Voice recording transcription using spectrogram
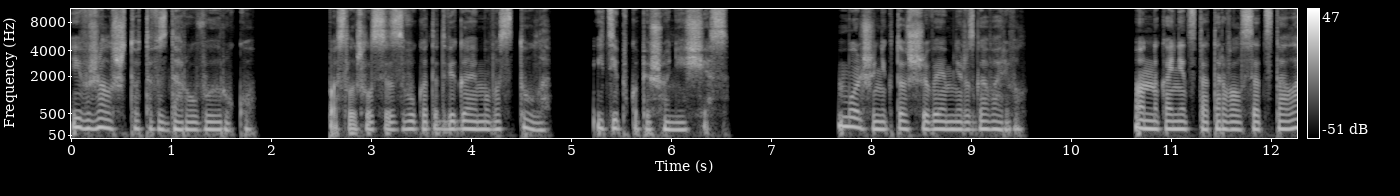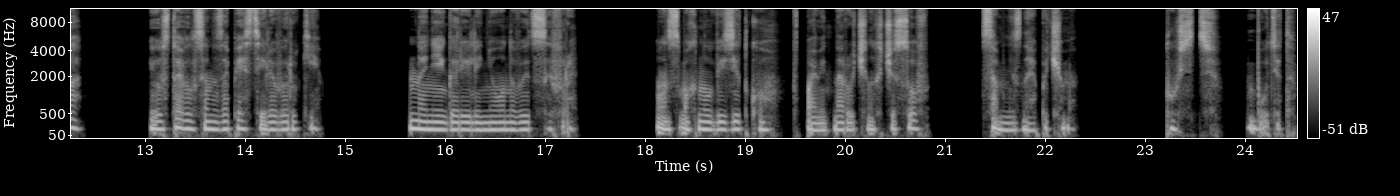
И вжал что-то в здоровую руку. Послышался звук отодвигаемого стула, и тип в капюшоне исчез. Больше никто с Шивеем не разговаривал. Он наконец-то оторвался от стола и уставился на запястье левой руки. На ней горели неоновые цифры. Он смахнул визитку в память наручных часов, сам не зная почему. Пусть будет.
